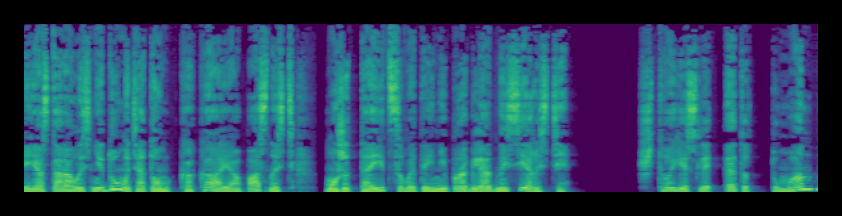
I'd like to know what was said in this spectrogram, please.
и я старалась не думать о том, какая опасность может таиться в этой непроглядной серости. Что, если этот туман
